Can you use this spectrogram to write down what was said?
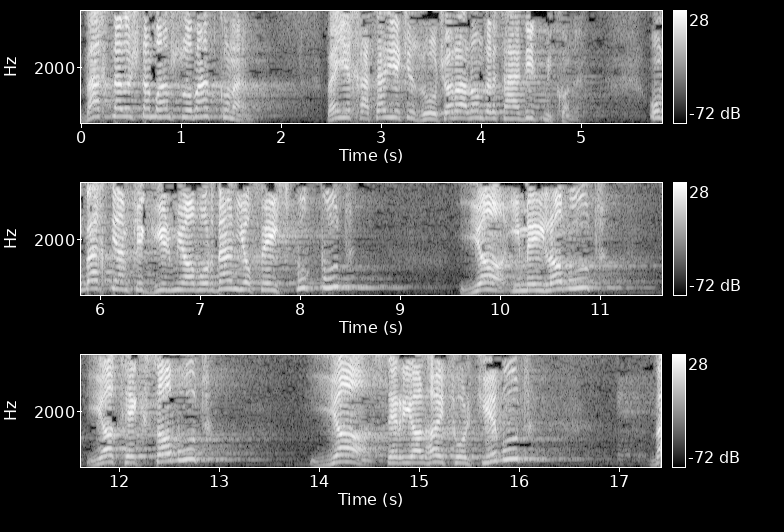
وقت نداشتن با هم صحبت کنن. و این یه خطریه که زوجها رو الان داره تهدید می‌کنه. اون وقتی هم که گیر می آوردن یا فیسبوک بود یا ایمیلا بود یا تکسا بود یا سریال های ترکیه بود. و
